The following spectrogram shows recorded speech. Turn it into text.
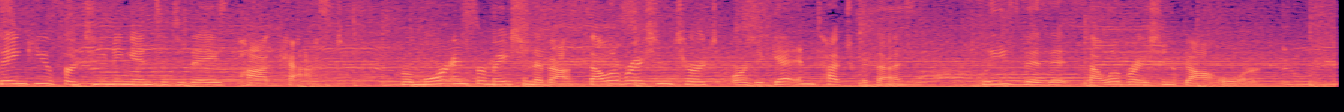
Thank you for tuning in to today's podcast. For more information about Celebration Church or to get in touch with us, please visit celebration.org.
